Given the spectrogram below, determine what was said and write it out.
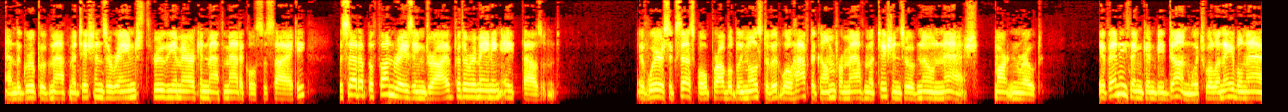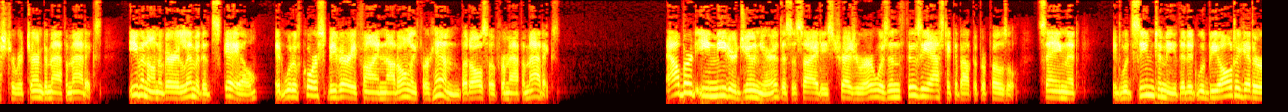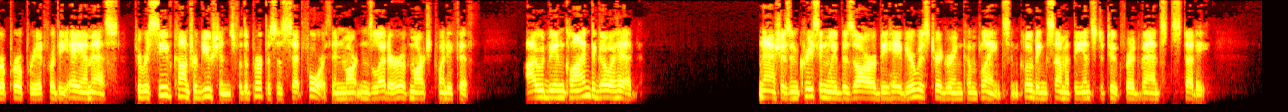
and the group of mathematicians arranged through the American Mathematical Society to set up a fundraising drive for the remaining 8,000. If we're successful, probably most of it will have to come from mathematicians who have known Nash, Martin wrote. If anything can be done which will enable Nash to return to mathematics, even on a very limited scale, it would of course be very fine not only for him, but also for mathematics. Albert E. Meder, Jr., the Society's treasurer, was enthusiastic about the proposal, saying that it would seem to me that it would be altogether appropriate for the AMS to receive contributions for the purposes set forth in Martin's letter of March 25th. I would be inclined to go ahead. Nash's increasingly bizarre behavior was triggering complaints, including some at the Institute for Advanced Study.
